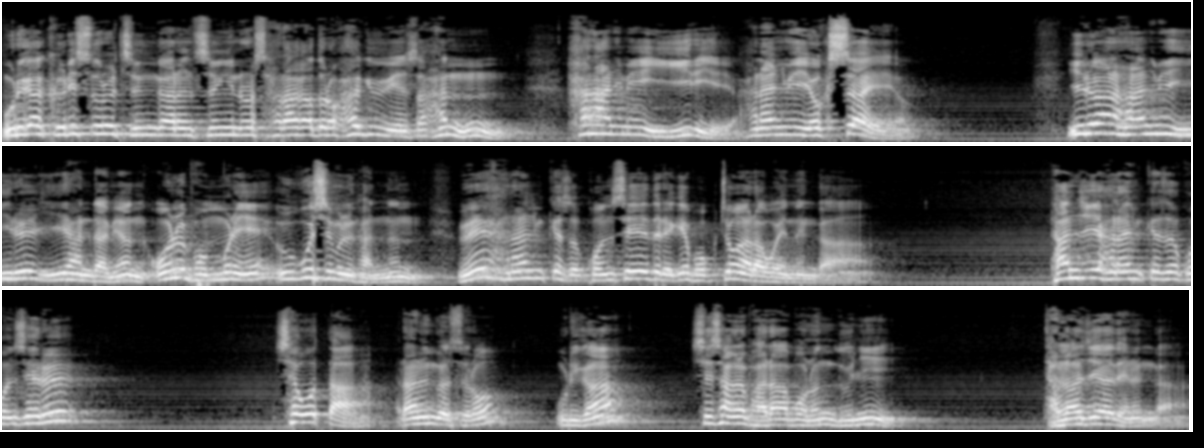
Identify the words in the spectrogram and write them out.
우리가 그리스도를 증거하는 증인으로 살아가도록 하기 위해서 한 하나님의 일이에요. 하나님의 역사예요. 이러한 하나님의 일을 이해한다면 오늘 본문에 의구심을 갖는 왜 하나님께서 권세들에게 복종하라고 했는가? 단지 하나님께서 권세를 세웠다라는 것으로 우리가 세상을 바라보는 눈이 달라져야 되는가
